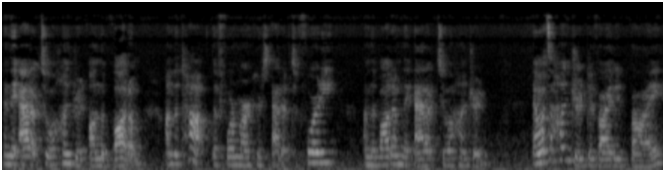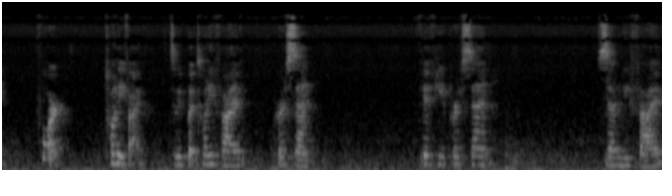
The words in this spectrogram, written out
and they add up to 100 on the bottom. On the top, the four markers add up to 40. On the bottom, they add up to 100. Now what's 100 divided by 4? 25. So we put 25%, 50%, 75%.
